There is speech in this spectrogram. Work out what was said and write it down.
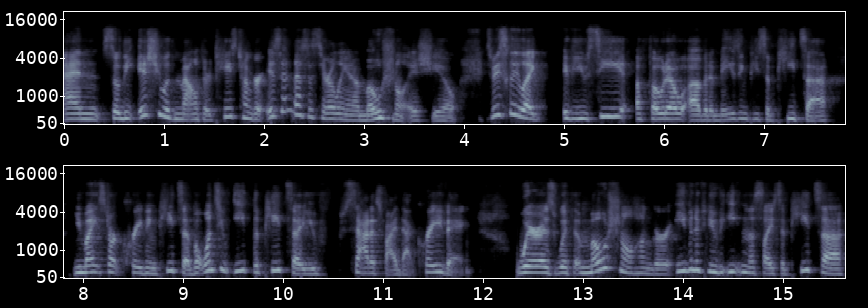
And so the issue with mouth or taste hunger isn't necessarily an emotional issue. It's basically like if you see a photo of an amazing piece of pizza, you might start craving pizza. But once you eat the pizza, you've satisfied that craving. Whereas with emotional hunger, even if you've eaten the slice of pizza,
